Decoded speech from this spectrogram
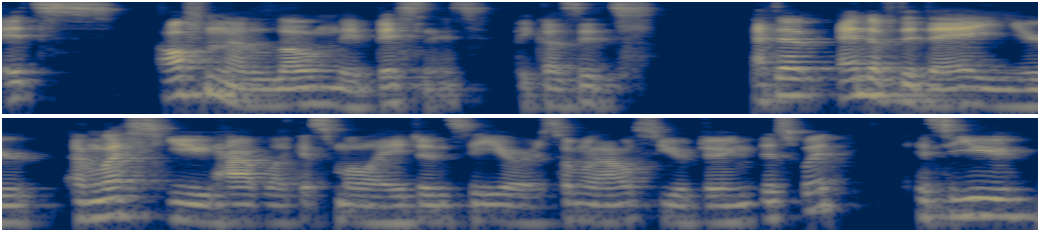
it's often a lonely business because it's at the end of the day, you're unless you have like a small agency or someone else you're doing this with, it's you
